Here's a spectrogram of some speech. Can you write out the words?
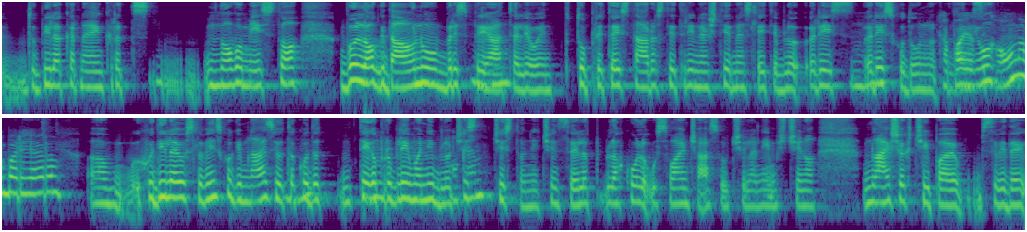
dobila kar naenkrat novo mesto v lockdownu, brez mhm. prijateljev. In to pri tej starosti, 13-14 let, je bilo res, mhm. res hodno. Kaj pa je jezikovna barijera? Um, hodila je v slovensko gimnazijo, tako da tega problema ni bilo, čist, okay. čisto nič in se je lahko v svojem času učila nemščino. Mlajša hči pa je seveda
